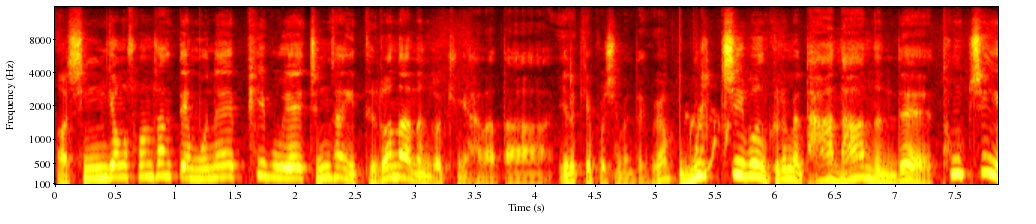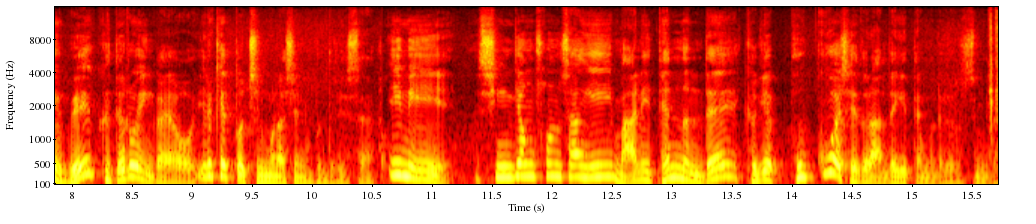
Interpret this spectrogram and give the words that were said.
어, 신경 손상 때문에 피부에 증상이 드러나는 것 중에 하나다. 이렇게 보시면 되고요. 물집은 그러면 다 나 았는데 통증이 왜 그대로인가요? 이렇게 또 질문하시는 분들이 있어요. 이미 신경 손상이 많이 됐는데 그게 복구가 제대로 안 되기 때문에 그렇습니다.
